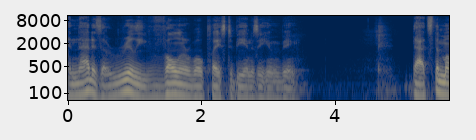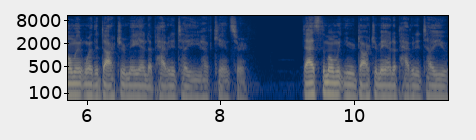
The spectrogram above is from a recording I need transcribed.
And that is a really vulnerable place to be in as a human being. That's the moment where the doctor may end up having to tell you you have cancer. That's the moment your doctor may end up having to tell you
